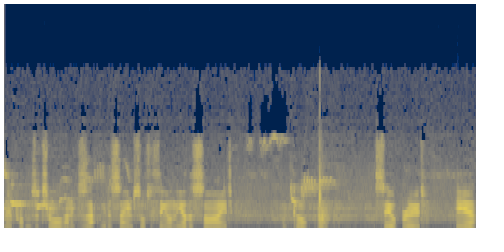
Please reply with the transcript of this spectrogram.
no problems at all. And exactly the same sort of thing on the other side. We've got sealed brood here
